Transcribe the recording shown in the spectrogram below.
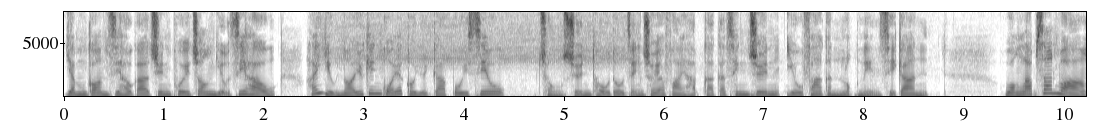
任干之后嘅砖胚装窑之后，喺窑内要经过一个月嘅背烧。从选土到整出一块合格嘅青砖，要花近六年时间。黄立山话：，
